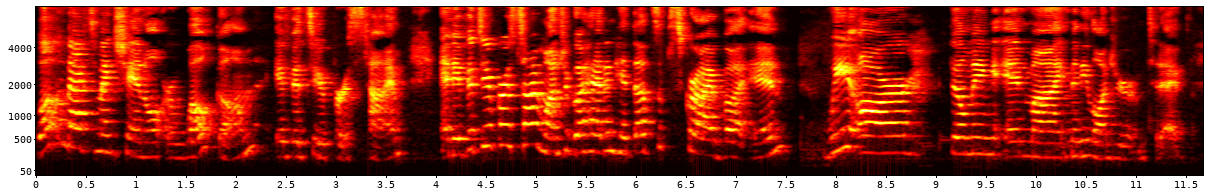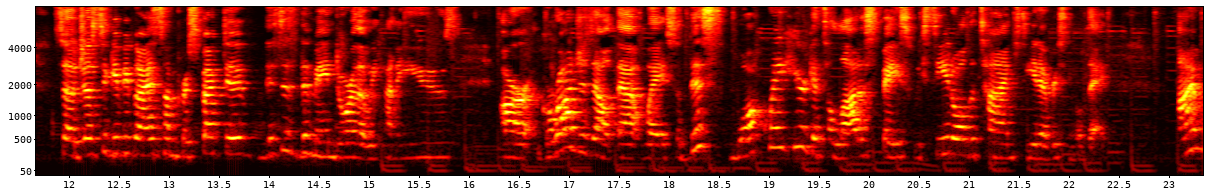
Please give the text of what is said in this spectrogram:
Welcome back to my channel, or welcome if it's your first time. And if it's your first time, why don't you go ahead and hit that subscribe button. We are filming in my mini laundry room today. So just to give you guys some perspective, this is the main door that we kind of use. Our garage is out that way, so this walkway here gets a lot of space. We see it all the time, see it every single day. I'm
